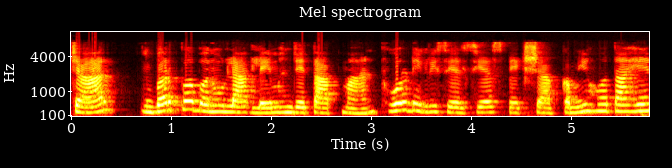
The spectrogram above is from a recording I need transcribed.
चार बर्फ बनू लागले म्हणजे तापमान फोर डिग्री सेल्सिअसपेक्षा कमी होत आहे.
